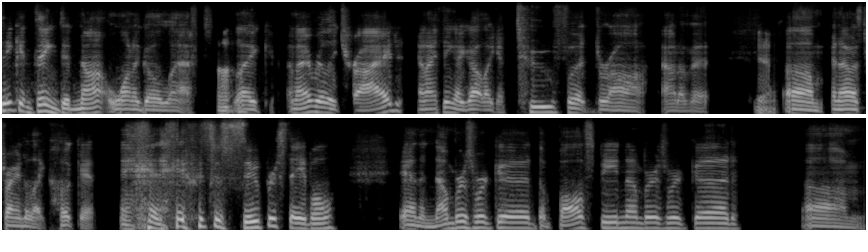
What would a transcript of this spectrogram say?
thinking thing did not want to go left, uh-huh. like, and I really tried, and I think I got like a two foot draw out of it yeah. Um, and I was trying to like hook it, and it was just super stable, and the numbers were good. The ball speed numbers were good. Um,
